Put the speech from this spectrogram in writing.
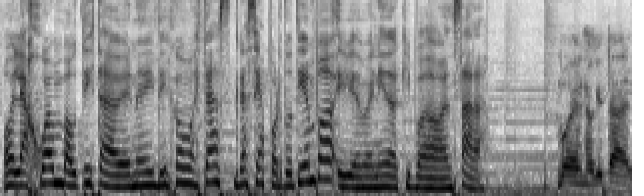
Hola Juan Bautista de Beneditis, ¿cómo estás? Gracias por tu tiempo y bienvenido a Equipo de Avanzada. Bueno, ¿qué tal?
